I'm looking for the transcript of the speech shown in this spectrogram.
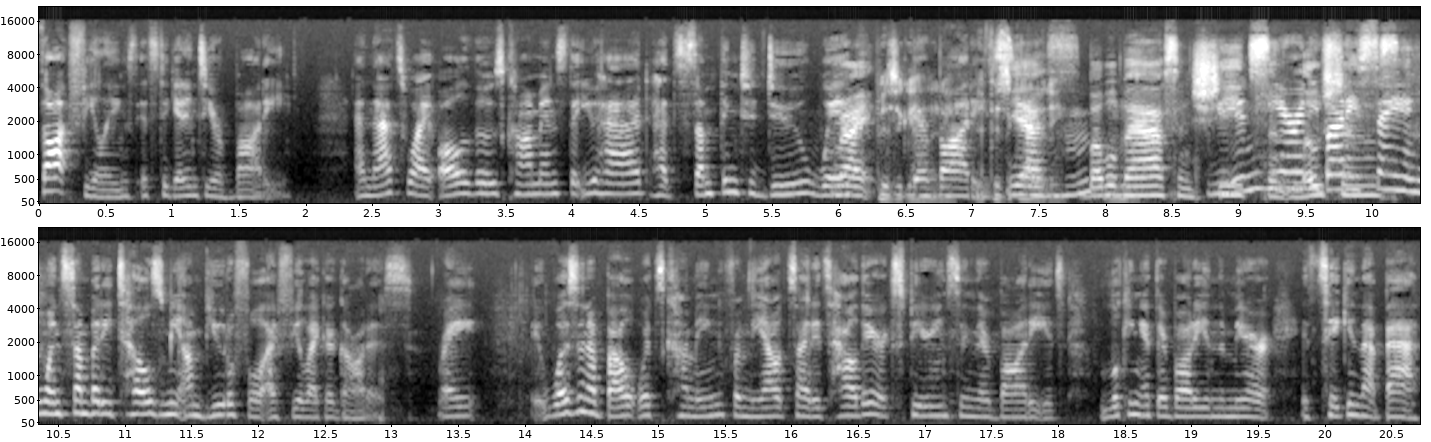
thought feelings, it's to get into your body. And that's why all of those comments that you had had something to do with Right. their Physicality, bodies. the Yes, physicality. bubble baths and sheets. You didn't sheets hear and anybody lotions. saying when somebody tells me I'm beautiful, I feel like a goddess, right? It wasn't about what's coming from the outside. It's how they're experiencing their body. It's looking at their body in the mirror. It's taking that bath.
